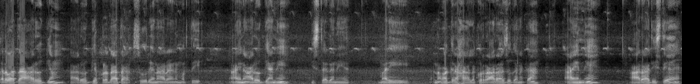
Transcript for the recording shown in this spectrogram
తర్వాత ఆరోగ్యం ఆరోగ్య ప్రదాత సూర్యనారాయణమూర్తి. ఆయన ఆరోగ్యాన్ని ఇస్తాడని. మరి నవగ్రహాలకు రారాజు గనక ఆయన్ని ఆరాధిస్తే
